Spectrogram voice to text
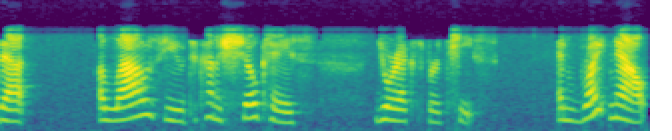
that allows you to kind of showcase your expertise. And right now,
